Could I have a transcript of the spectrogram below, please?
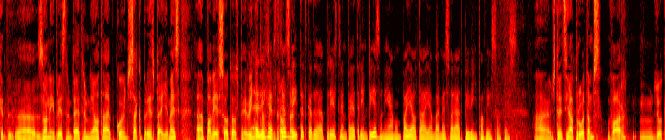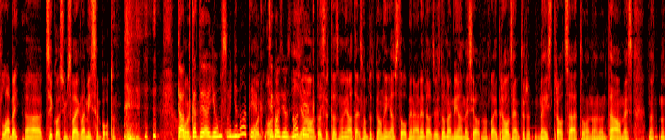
kad uh, zvanīja priesterim Pēterim un jautāja, ko viņš saka par iespēju, ja mēs uh, paviesotos pie viņa. Rihards, kas bija tad, kad uh, priesterim Pēterim piezvanījām un pajautājām, vai mēs varētu pie viņa paviesoties? Viņš teica, jā, protams, var, mm, ļoti labi. Cikos jums vajag, lai mise būtu? Tad, un, kad jums viņa notiek, un, un, cikos jums notiek? Jā, tas ir tas man jautājums, man pat pilnīgi apstulpināja nedaudz, es domāju, nu jā, mēs jau, nu, lai draudzēm tur neiztraucētu un, un, un tā, un mēs, nu, nu,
